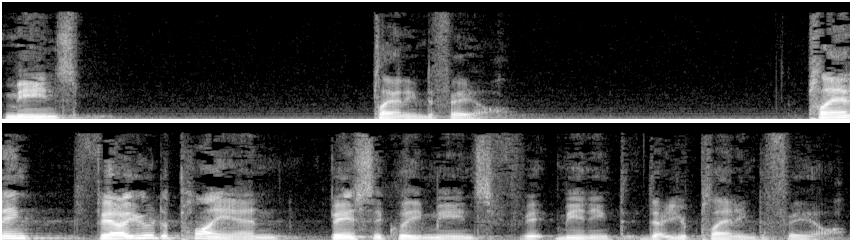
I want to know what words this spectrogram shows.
means planning to fail. Planning, failure to plan basically means meaning that you're planning to fail.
